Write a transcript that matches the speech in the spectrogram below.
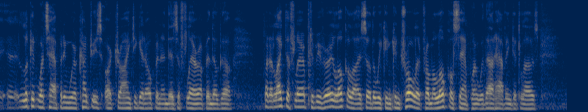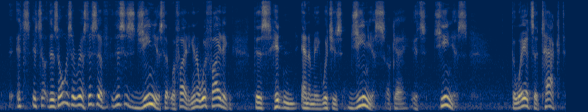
Uh, look at what's happening where countries are trying to get open and there's a flare up and they'll go. but I'd like the flare-up to be very localized so that we can control it from a local standpoint without having to close. It's, it's, there's always a risk. This is, a, this is genius that we're fighting. You know, we're fighting this hidden enemy, which is genius, okay? It's genius. The way it's attacked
